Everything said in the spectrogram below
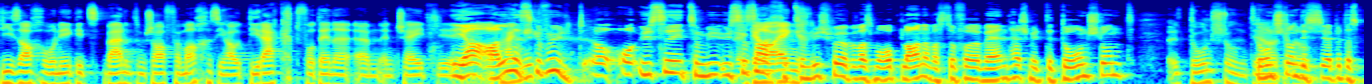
die Sachen, die ich jetzt während dem Arbeiten mache, sind halt direkt von diesen ähm, Entscheidungen Ja, alles gefühlt. Auch unsere, zum, unsere Genau, Sachen, zum Beispiel, was wir auch planen, was du vorher erwähnt hast mit der Tonstunde. Äh, Tonstunde, ja, Tonstunde genau. ist eben das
